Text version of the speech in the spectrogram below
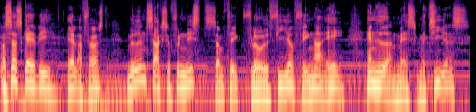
Og så skal vi allerførst møde en saxofonist, som fik flået fire fingre af. Han hedder Mads Mathias.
